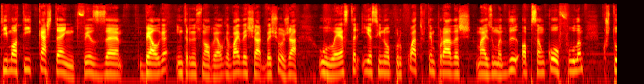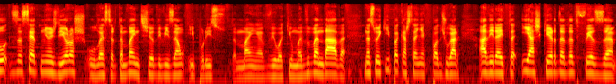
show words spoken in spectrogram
Timothy Castanho, defesa belga, internacional belga, vai deixar, deixou já o Leicester e assinou por quatro temporadas mais uma de opção com o Fulham, custou 17 milhões de euros. O Leicester também desceu divisão e por isso também viu aqui uma debandada na sua equipa. Castanha que pode jogar à direita e à esquerda da defesa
